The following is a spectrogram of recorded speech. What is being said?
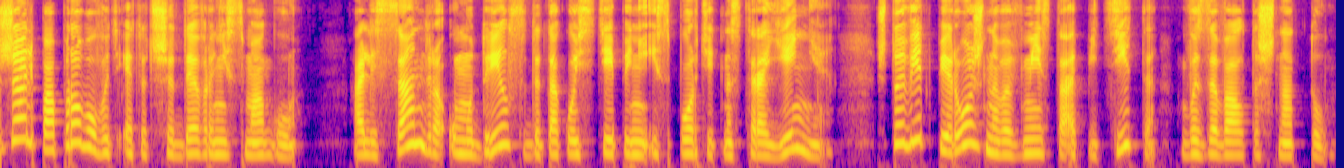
Жаль, попробовать этот шедевр не смогу. Александра умудрился до такой степени испортить настроение, что вид пирожного вместо аппетита вызывал тошноту.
